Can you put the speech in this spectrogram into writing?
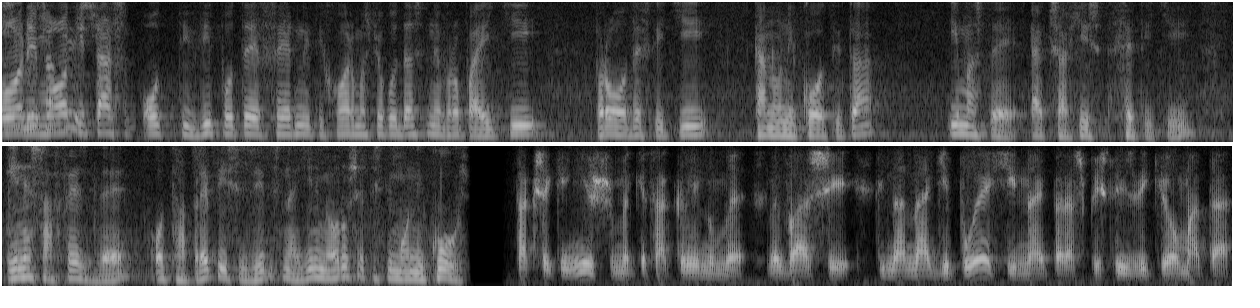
οριμότητας. Οτιδήποτε φέρνει τη χώρα μας πιο κοντά στην ευρωπαϊκή προοδευτική κανονικότητα. Είμαστε εξ αρχής θετικοί. Είναι σαφές δε ότι θα πρέπει η συζήτηση να γίνει με όρους επιστημονικούς. Θα ξεκινήσουμε και θα κρίνουμε με βάση την ανάγκη που έχει να υπερασπιστεί δικαιώματα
